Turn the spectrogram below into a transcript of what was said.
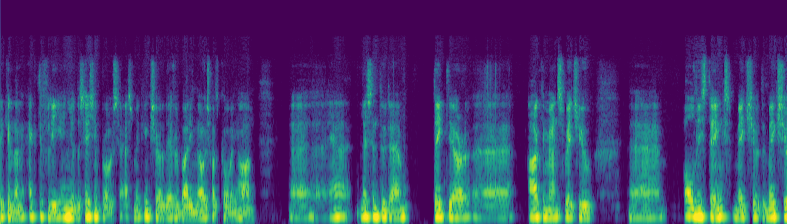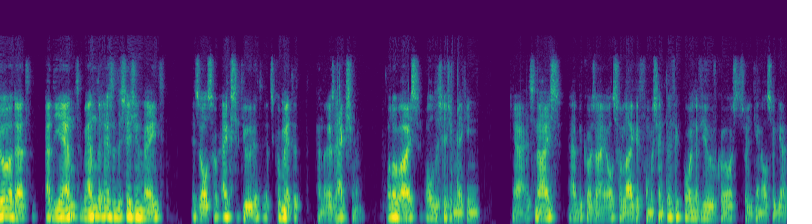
taking them actively in your decision process, making sure that everybody knows what's going on. Uh, yeah, listen to them, take their uh, arguments with you, uh, all these things, make sure to make sure that at the end, when there is a decision made, it's also executed, it's committed, and there is action. Otherwise, all decision making yeah, it's nice uh, because I also like it from a scientific point of view, of course. So you can also get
